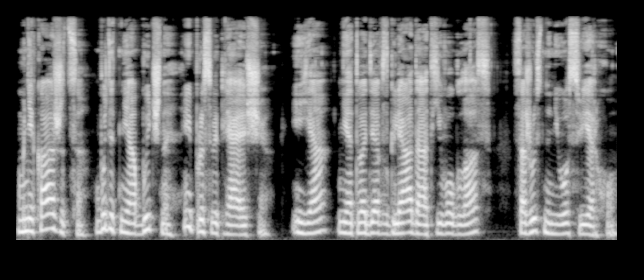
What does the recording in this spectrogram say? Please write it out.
Мне кажется, будет необычно и просветляюще. И я, не отводя взгляда от его глаз, сажусь на него сверху.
